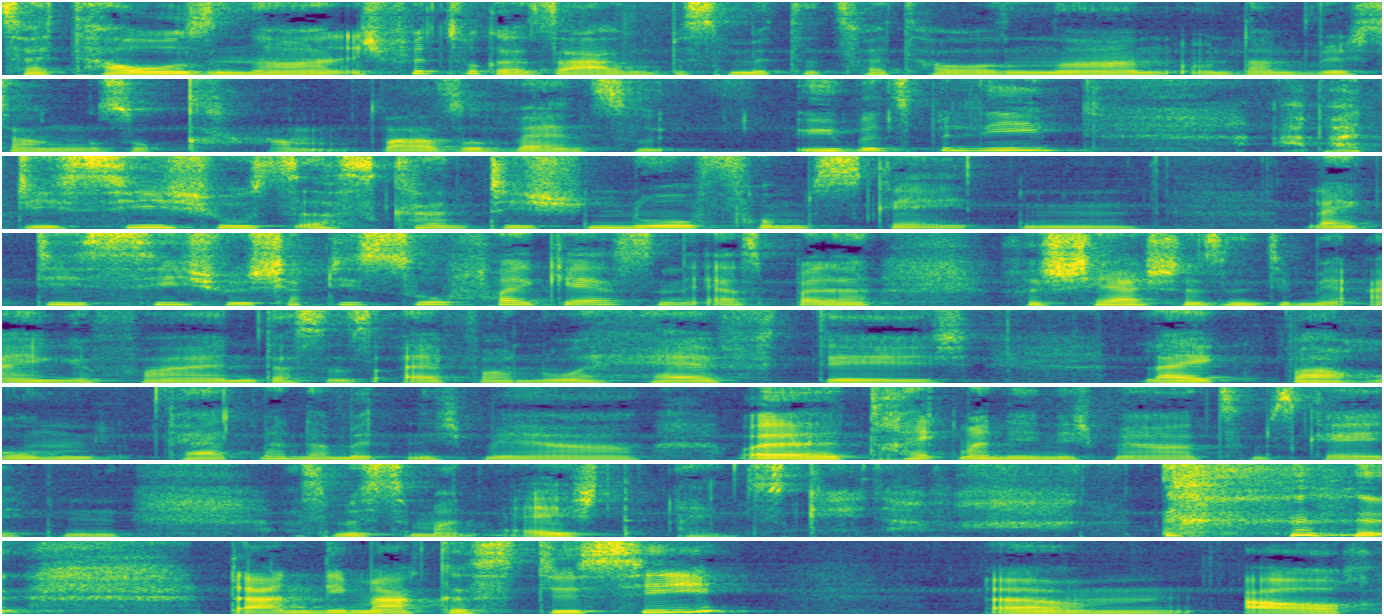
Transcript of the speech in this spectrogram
2000ern, ich würde sogar sagen bis Mitte 2000ern. Und dann würde ich sagen, so kam, war so Vans so übelst beliebt. Aber DC-Shoes, das kannte ich nur vom Skaten. Like DC-Shoes, ich habe die so vergessen. Erst bei der Recherche sind die mir eingefallen. Das ist einfach nur heftig. Like, warum fährt man damit nicht mehr? Oder trägt man die nicht mehr zum Skaten? Das müsste man echt einen Skater fragen. Dann die Marke Stussy. Ähm, auch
